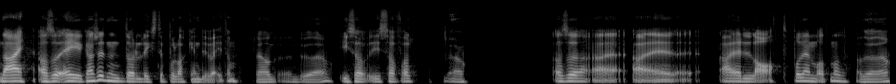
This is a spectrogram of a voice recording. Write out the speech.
Nei, altså, jeg er kanskje den dårligste polakken du vet om. Ja, du er det? I så, i så fall. Ja. Altså, jeg, jeg, jeg er lat på den måten, altså. Ja, du er det?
